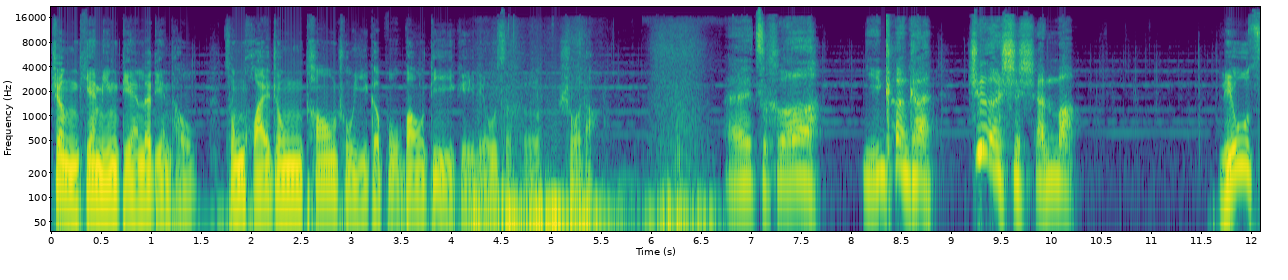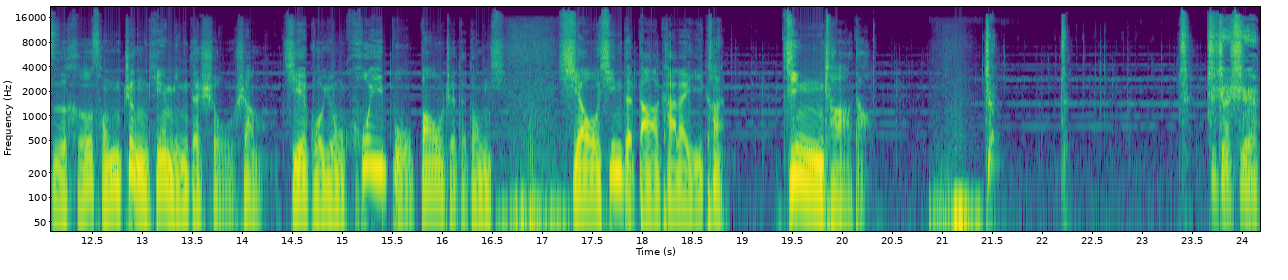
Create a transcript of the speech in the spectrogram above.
郑天明点了点头。从怀中掏出一个布包，递给刘子和，说道：“哎，子和，你看看这是什么？”刘子和从郑天明的手上接过用灰布包着的东西，小心的打开来一看，惊诧道：“这、这、这、这这是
